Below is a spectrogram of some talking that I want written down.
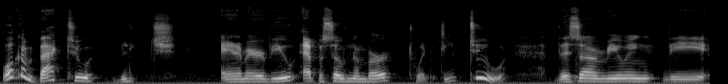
Welcome back to Bleach Anime Review, episode number 22. This I'm reviewing the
